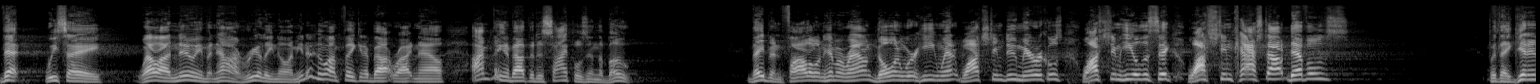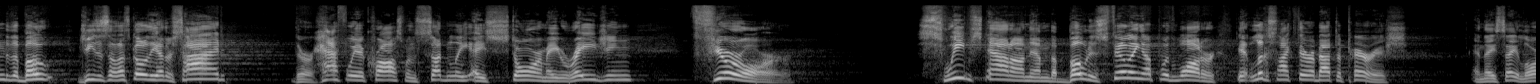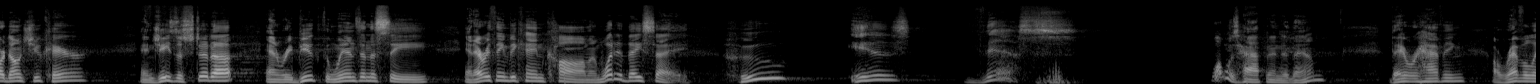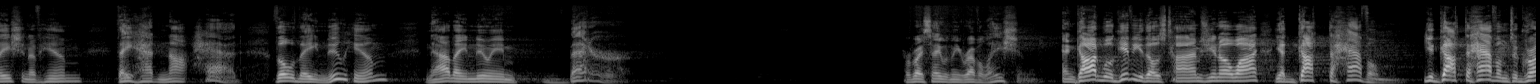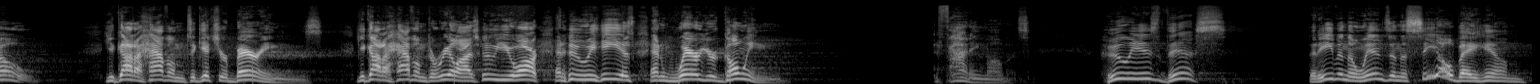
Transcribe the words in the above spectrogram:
that we say, Well, I knew him, but now I really know him. You know who I'm thinking about right now? I'm thinking about the disciples in the boat. They've been following him around, going where he went, watched him do miracles, watched him heal the sick, watched him cast out devils. But they get into the boat. Jesus said, Let's go to the other side. They're halfway across when suddenly a storm, a raging furor, sweeps down on them. The boat is filling up with water. It looks like they're about to perish. And they say, Lord, don't you care? And Jesus stood up and rebuked the winds and the sea and everything became calm. And what did they say? Who is this? What was happening to them? They were having a revelation of Him they had not had. Though they knew Him, now they knew Him better. Everybody say with me, revelation. And God will give you those times. You know why? You got to have them. You got to have them to grow. You got to have them to get your bearings. You got to have them to realize who you are and who He is and where you're going. Defining moments. Who is this that even the winds and the sea obey Him?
